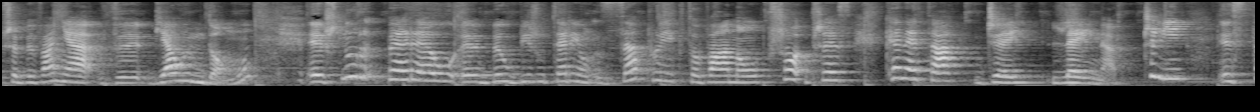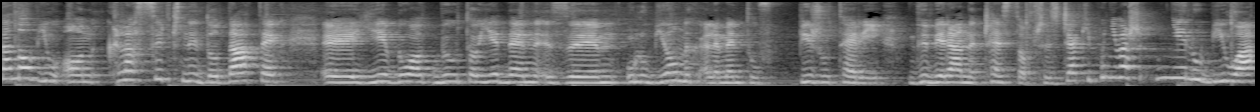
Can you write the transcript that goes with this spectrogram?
przebywania w Białym Domu. Sznur pereł był biżuterią zaprojektowaną przez Kenneta J. Lane'a, czyli stanowił on klasyczny dodatek. Był to jeden z ulubionych elementów biżuterii wybierany często przez Jackie, ponieważ nie lubiła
